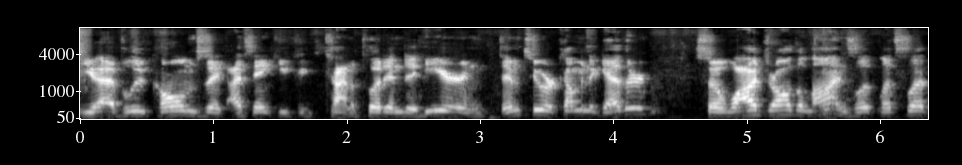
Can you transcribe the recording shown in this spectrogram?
you have Luke Holmes that I think you could kind of put into here, and them two are coming together. So why draw the lines? Let, let's let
